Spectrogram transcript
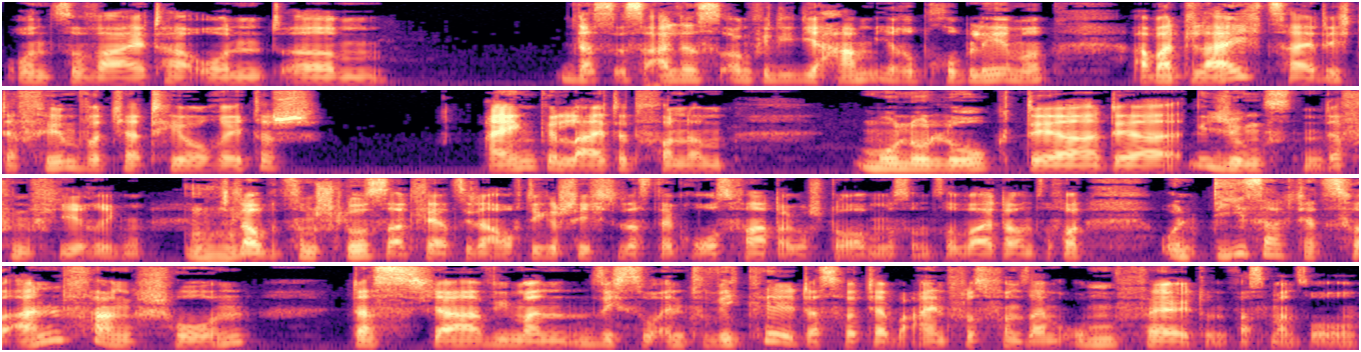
und so weiter. Und ähm, das ist alles irgendwie, die, die haben ihre Probleme. Aber gleichzeitig, der Film wird ja theoretisch eingeleitet von einem Monolog der, der Jüngsten, der Fünfjährigen. Mhm. Ich glaube, zum Schluss erklärt sie da auch die Geschichte, dass der Großvater gestorben ist und so weiter und so fort. Und die sagt ja zu Anfang schon, dass ja, wie man sich so entwickelt, das wird ja beeinflusst von seinem Umfeld und was man so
